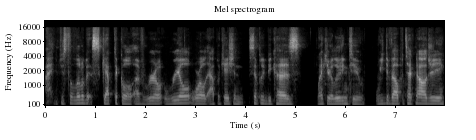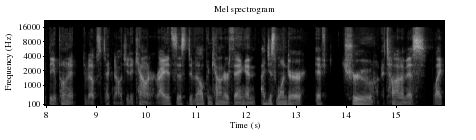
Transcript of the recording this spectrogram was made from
I'm just a little bit skeptical of real real world application simply because, like you're alluding to, we develop a technology, the opponent develops the technology to counter, right? It's this develop and counter thing. And I just wonder if true autonomous, like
